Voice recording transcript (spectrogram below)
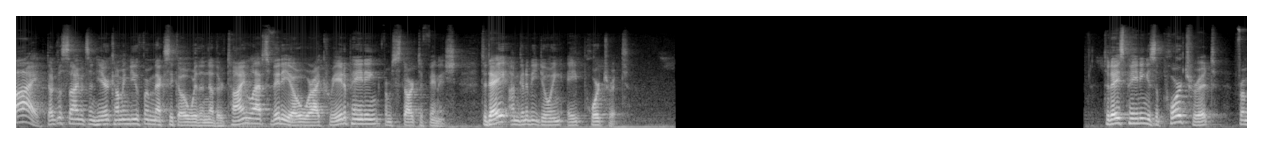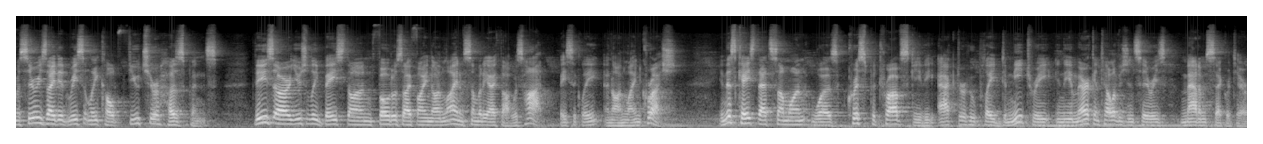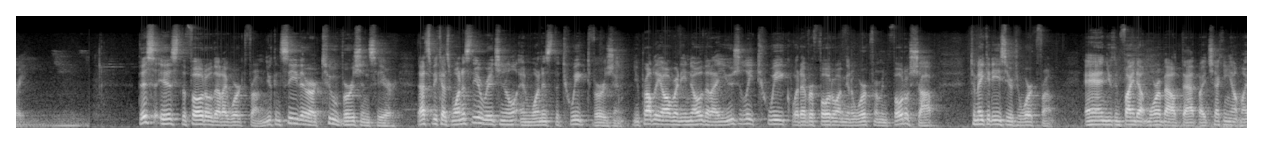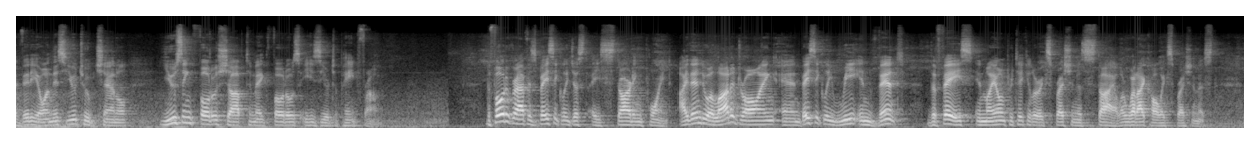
Hi, Douglas Simonson here, coming to you from Mexico with another time-lapse video where I create a painting from start to finish. Today, I'm going to be doing a portrait. Today's painting is a portrait from a series I did recently called Future Husbands. These are usually based on photos I find online of somebody I thought was hot, basically an online crush. In this case, that someone was Chris Petrovski, the actor who played Dmitri in the American television series Madam Secretary. This is the photo that I worked from. You can see there are two versions here. That's because one is the original and one is the tweaked version. You probably already know that I usually tweak whatever photo I'm going to work from in Photoshop to make it easier to work from. And you can find out more about that by checking out my video on this YouTube channel using Photoshop to make photos easier to paint from. The photograph is basically just a starting point. I then do a lot of drawing and basically reinvent the face in my own particular expressionist style, or what I call expressionist.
